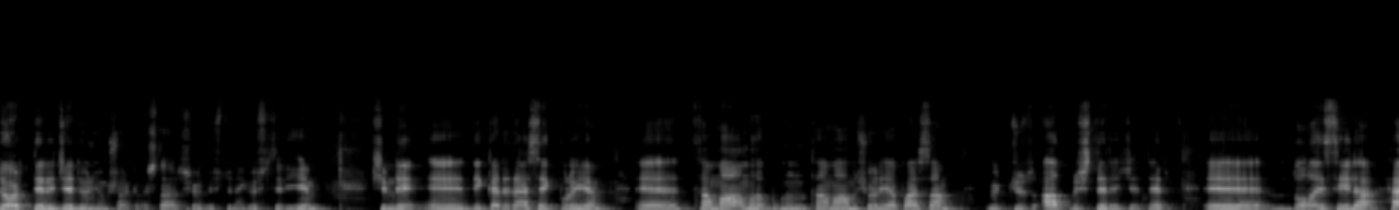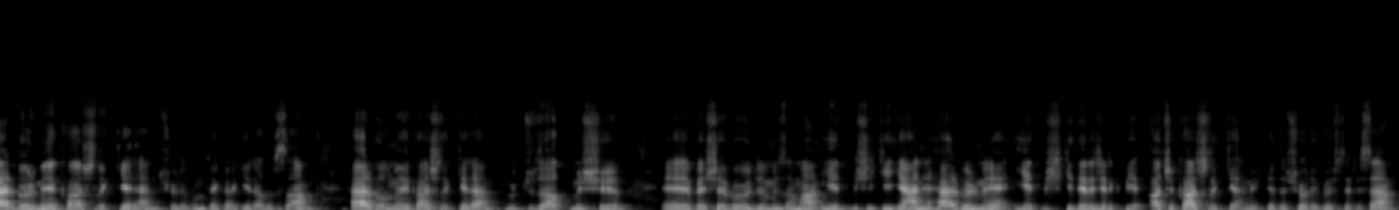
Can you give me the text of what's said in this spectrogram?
4 derece dönüyormuş arkadaşlar. Şöyle üstüne göstereyim. Şimdi e, dikkat edersek burayı e, tamamı bunun tamamı şöyle yaparsam 360 derecedir. E, dolayısıyla her bölmeye karşılık gelen şöyle bunu tekrar geri alırsam her bölmeye karşılık gelen 360'ı 5'e böldüğümüz zaman 72 yani her bölmeye 72 derecelik bir açı karşılık gelmektedir. Şöyle gösterirsem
